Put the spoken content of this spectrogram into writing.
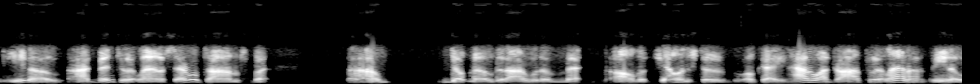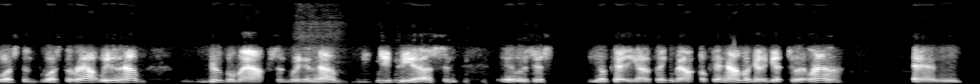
you know, I'd been to Atlanta several times, but I don't know that I would have met all the challenge to okay, how do I drive to Atlanta? You know, what's the what's the route? We didn't have Google Maps and we didn't have GPS, and it was just okay. You got to think about okay, how am I going to get to Atlanta? And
